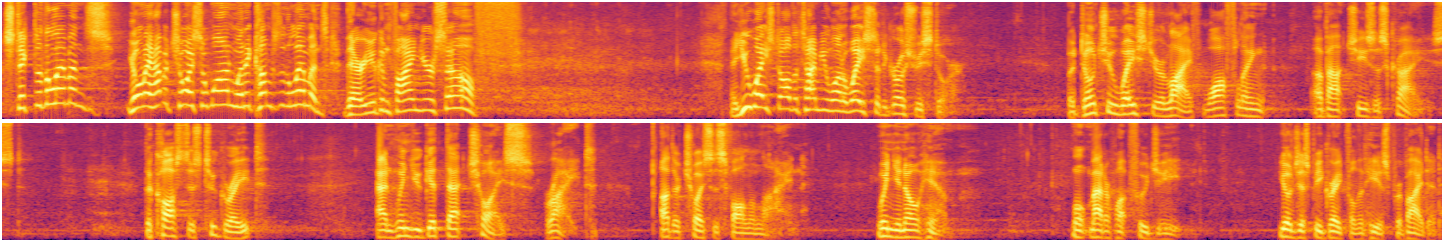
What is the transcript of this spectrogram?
Stick to the lemons. You only have a choice of one when it comes to the lemons. There you can find yourself. Now, you waste all the time you want to waste at a grocery store, but don't you waste your life waffling about Jesus Christ. The cost is too great, and when you get that choice right, other choices fall in line. When you know Him, won't matter what food you eat, you'll just be grateful that He has provided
